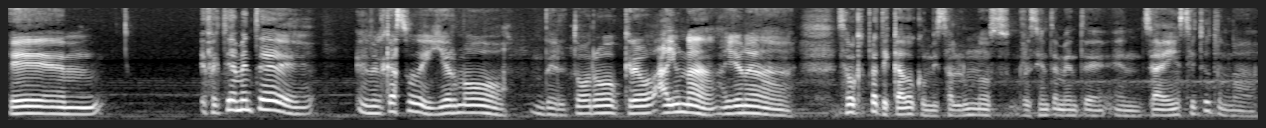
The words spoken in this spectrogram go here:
Em, efectivamente, en el caso de Guillermo del Toro, creo, hay una, hay una es algo que he platicado con mis alumnos recientemente en SAE Institute, en la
